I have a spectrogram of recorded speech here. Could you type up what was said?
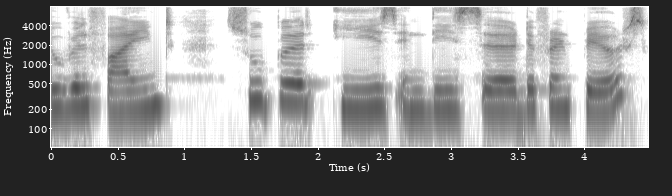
you will find super ease in these uh, different pairs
